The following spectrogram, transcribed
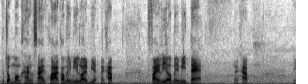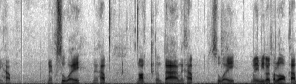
กระจกมองข้างซ้ายขวาก็ไม่มีรอยเบียดนะครับ ไฟเลี้ยวไม่มีแตกนะครับนี่ครับแม็กสวยนะครับน็อตต่างๆนะครับ สวยไม่มีรอยถลอกครับ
